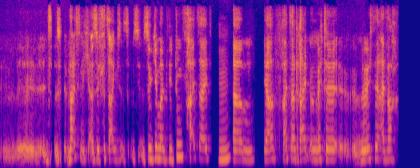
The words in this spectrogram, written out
äh, weiß nicht, also ich würde sagen, so jemand wie du, Freizeit, mhm. ähm, ja, Freizeit reiten und möchte, möchte einfach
